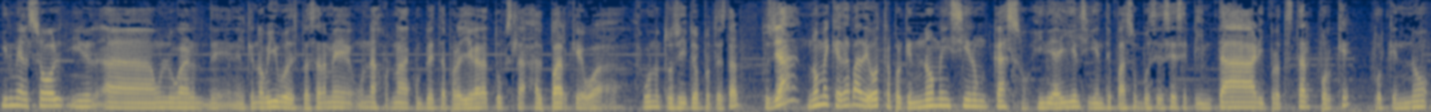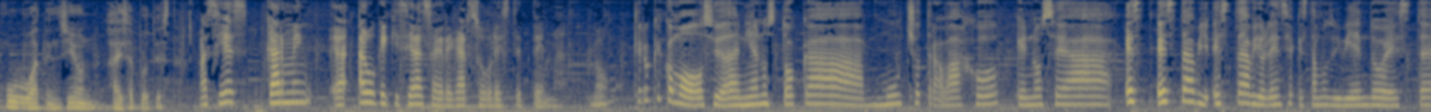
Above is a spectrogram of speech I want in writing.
irme al sol, ir a un lugar en el que no vivo, desplazarme una jornada completa para llegar a Tuxtla, al parque o a algún otro sitio a protestar, pues ya no me quedaba de otra porque no me hicieron caso. Y de ahí el siguiente paso, pues es ese pintar y protestar. ¿Por qué? Porque no hubo atención a esa protesta. Así es. Carmen, eh, algo que quisieras agregar sobre este tema. ¿no? Creo que como ciudadanía nos toca mucho trabajo que no sea esta esta violencia que estamos viviendo, este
